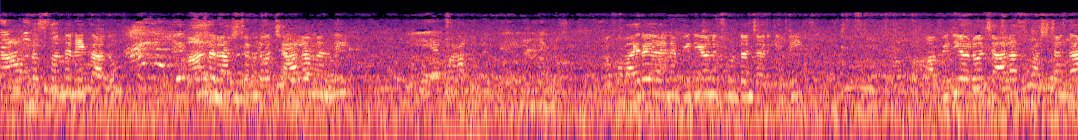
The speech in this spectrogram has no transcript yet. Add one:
నా ఒక్క స్పందనే కాదు ఆంధ్ర రాష్ట్రంలో చాలామంది ఒక వైరల్ అయిన వీడియోను చూడడం జరిగింది. ఆ వీడియోలో చాలా స్పష్టంగా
